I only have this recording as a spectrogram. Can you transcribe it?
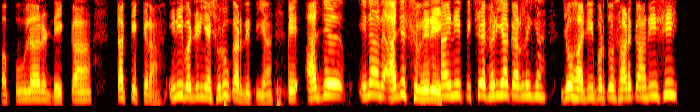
ਪਪੂਲਰ, ਡੇਕਾਂ ਤਾਂ ਕਿੱਕਰਾਂ ਇਨੀ ਵੱਢਣੀਆਂ ਸ਼ੁਰੂ ਕਰ ਦਿੱਤੀਆਂ। ਤੇ ਅੱਜ ਇਹਨਾਂ ਨੇ ਅੱਜ ਸਵੇਰੇ ਇਨੀ ਪਿੱਛੇ ਖੜੀਆਂ ਕਰ ਲਈਆਂ, ਜੋ ਹਾਜੀਪੁਰ ਤੋਂ ਸੜਕ ਆਂਦੀ ਸੀ,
